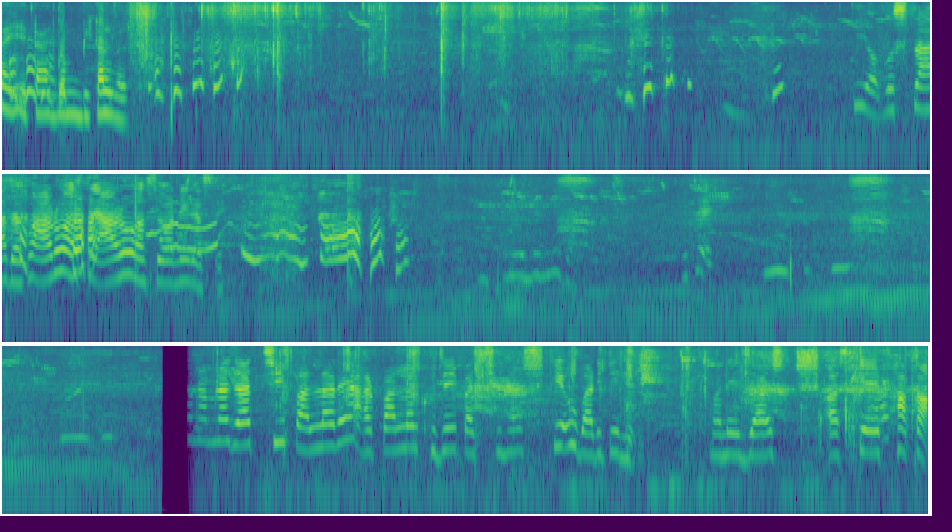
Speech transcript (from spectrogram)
তাই এটা একদম বিকালবেলা। কি অবস্থা? দেখো আরও আছে আরও আছে অনেক আছে। আমরা যাচ্ছি পার্লারে আর পার্লার খুঁজেই পাচ্ছি না, কেউ বাড়িতে নেই। মানে জাস্ট আজকে ফাঁকা।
